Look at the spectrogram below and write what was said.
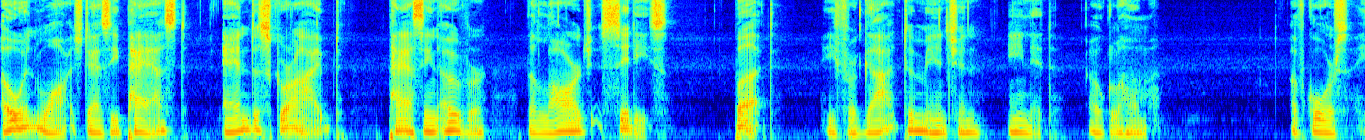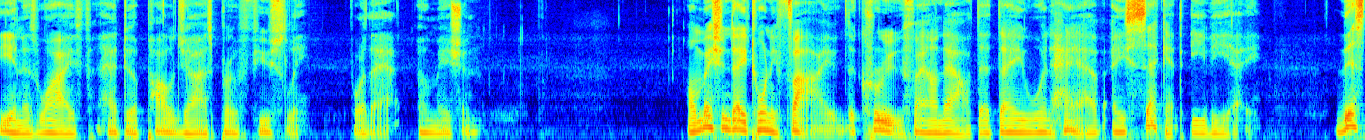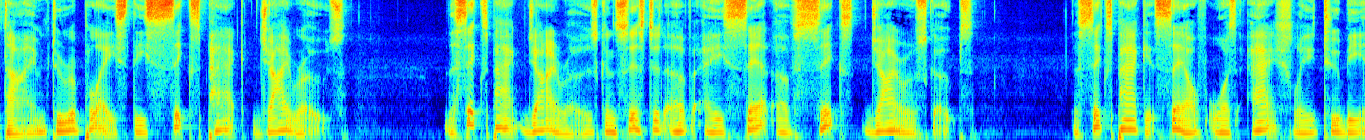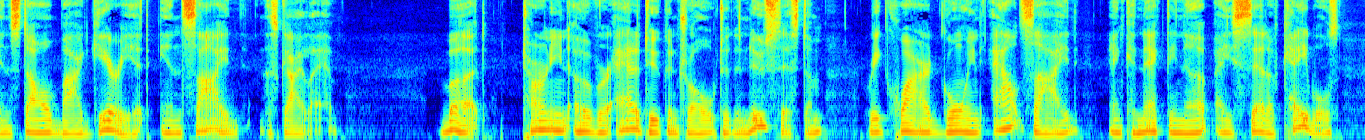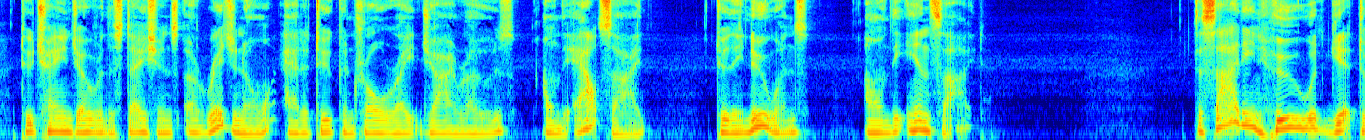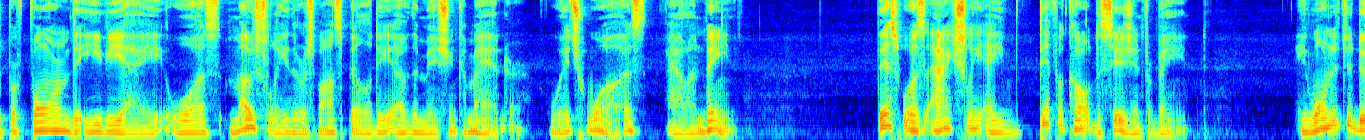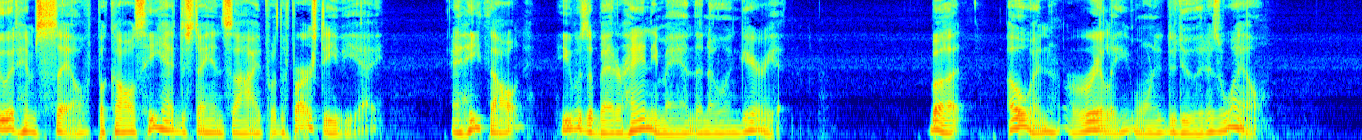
Owen watched as he passed and described passing over the large cities, but he forgot to mention Enid, Oklahoma. Of course, he and his wife had to apologize profusely for that omission. On mission day 25, the crew found out that they would have a second EVA this time to replace the six pack gyros. The six pack gyros consisted of a set of six gyroscopes. The six pack itself was actually to be installed by Garriott inside the Skylab, but turning over attitude control to the new system required going outside and connecting up a set of cables to change over the station's original attitude control rate gyros on the outside to the new ones on the inside. Deciding who would get to perform the EVA was mostly the responsibility of the mission commander, which was Alan Bean. This was actually a difficult decision for Bean. He wanted to do it himself because he had to stay inside for the first EVA, and he thought he was a better handyman than Owen Garriott. But Owen really wanted to do it as well.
